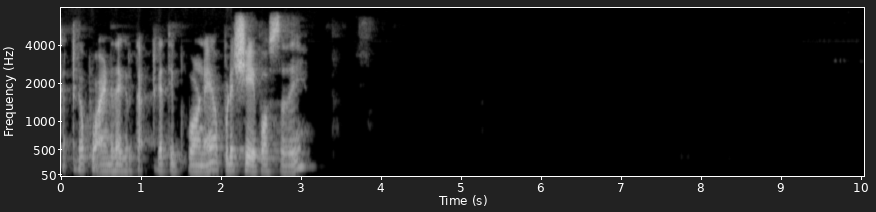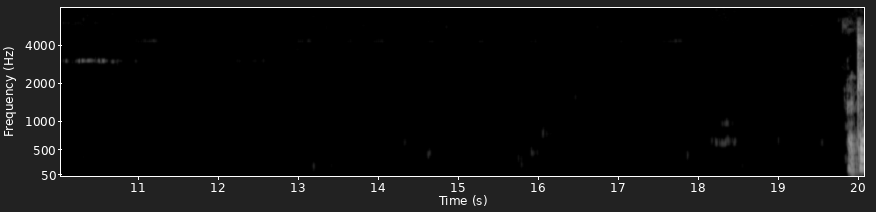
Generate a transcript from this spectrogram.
కరెక్ట్గా పాయింట్ దగ్గర కరెక్ట్గా తిప్పుకోండి. అప్పుడే షేప్ వస్తుంది. ఓకే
